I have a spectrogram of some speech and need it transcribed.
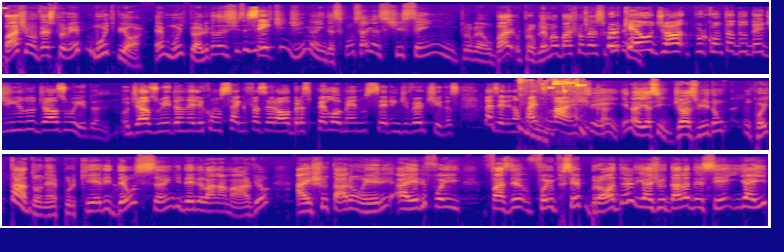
Batman vs Superman é muito pior. É muito pior. Liga da Justiça é Sim. divertidinho ainda. Você consegue assistir sem problema. O, ba- o problema é o Batman vs Superman. Porque o Jo- por conta do dedinho do Joss Whedon. O Joss Whedon, ele consegue fazer obras pelo menos serem divertidas. Mas ele não faz mágica. Sim, e, não, e assim, Joss Whedon, um coitado, né? Porque ele deu o sangue dele lá na Marvel, aí chutaram ele, aí ele foi fazer, foi ser brother e ajudar a descer, e aí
